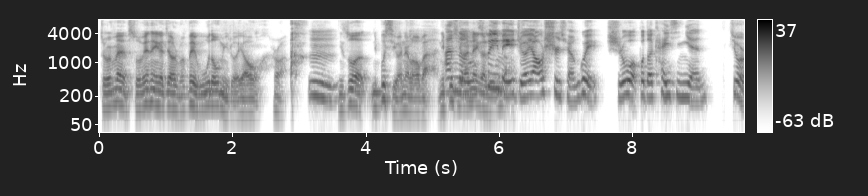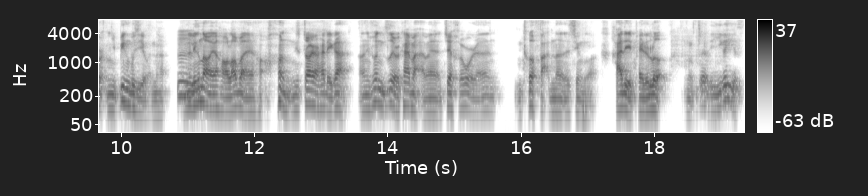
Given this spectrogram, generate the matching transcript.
就是为所谓那个叫什么为五斗米折腰嘛，是吧？嗯，你做你不喜欢这老板，你不喜欢那个领导，眉折腰事权贵，使我不得开心颜。就是你并不喜欢他，嗯领导也好，老板也好，你照样还得干啊！你说你自个儿开买卖，这合伙人你特烦他的性格，还得陪着乐，嗯，这一个意思。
